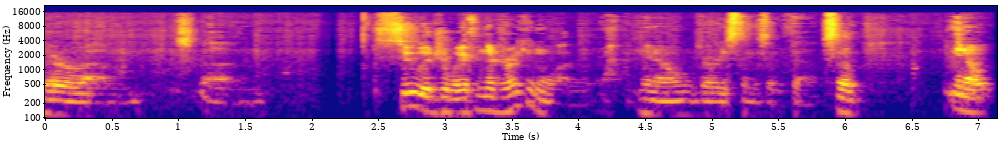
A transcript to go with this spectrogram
their um, um, sewage away from their drinking water. You know, various things like that. So, you know,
